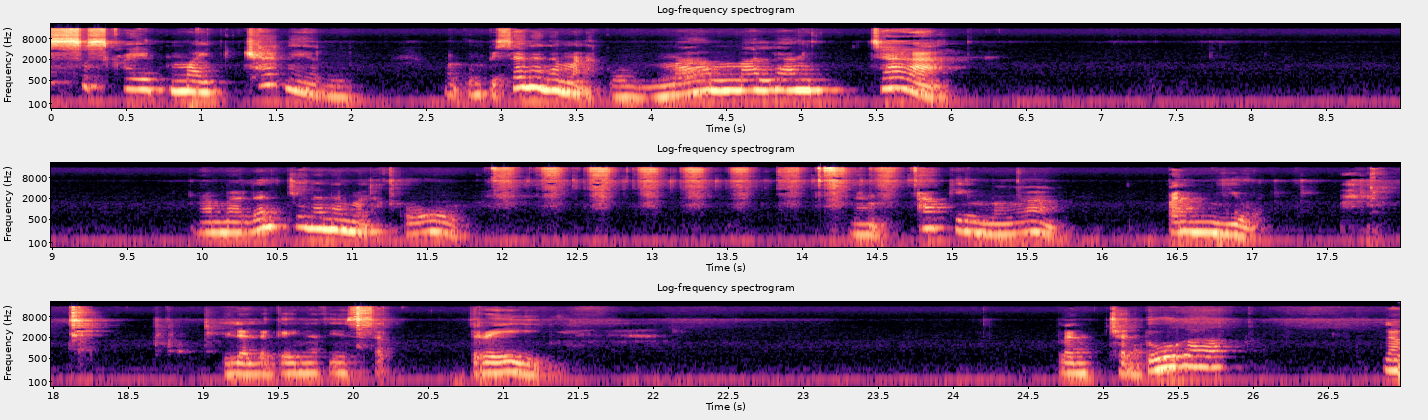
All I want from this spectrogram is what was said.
subscribe my channel. Mag-umpisa na naman ako, Mama Lancha. Mama Lancha na naman ako ng aking mga panyo. Ilalagay natin sa tray. Planchadora, la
